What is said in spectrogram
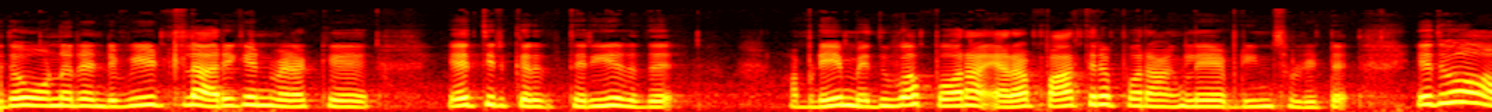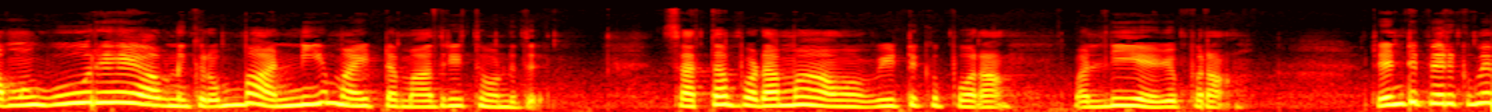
ஏதோ ஒன்று ரெண்டு வீட்டில் அருகன் விளக்கு ஏற்றிருக்கிறது தெரியறது. அப்படியே மெதுவாக போகிறான் யாராவது பார்த்துட போகிறாங்களே அப்படின்னு சொல்லிட்டு. ஏதோ அவன் ஊரே அவனுக்கு ரொம்ப அந்நியம் ஆயிட்ட மாதிரி தோணுது. சத்தம் போடாமல் அவன் வீட்டுக்கு போகிறான் வள்ளியை எழுப்புறான். ரெண்டு பேருக்குமே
